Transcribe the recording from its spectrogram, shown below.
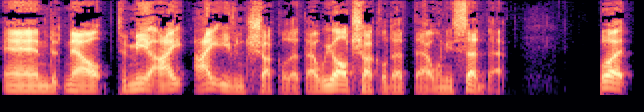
And now, to me, I, I even chuckled at that. We all chuckled at that when he said that. But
